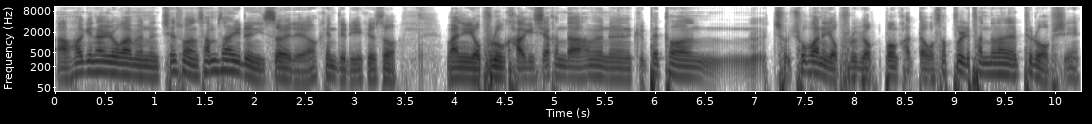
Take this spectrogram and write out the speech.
아, 확인하려고 하면은 최소한 3, 4일은 있어야 돼요. 캔들이. 그래서 만약에 옆으로 가기 시작한다 하면은 그 패턴 초, 초반에 옆으로 몇 번 갔다고 섣불리 판단할 필요 없이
